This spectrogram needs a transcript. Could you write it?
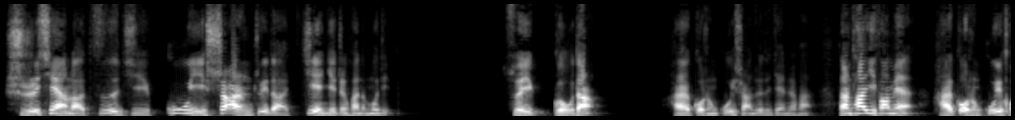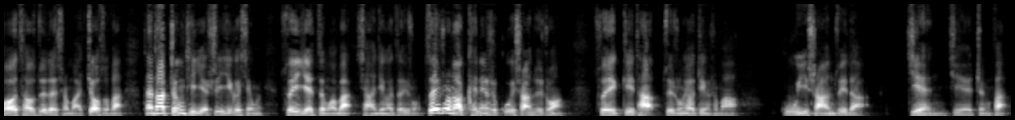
实现了自己故意杀人罪的间接正犯的目的。所以狗蛋儿。还要构成故意杀人罪的间接正犯，但是他一方面还构成故意毁坏财物罪的什么教唆犯，但他整体也是一个行为，所以也怎么办？想象竞合择一重，择一重呢肯定是故意杀人罪重，所以给他最终要定什么？故意杀人罪的间接正犯，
